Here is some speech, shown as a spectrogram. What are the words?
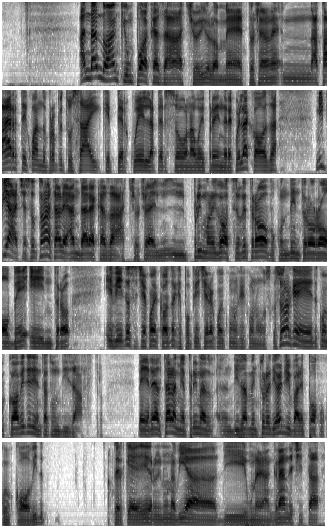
Andando anche un po' a casaccio, io lo ammetto, cioè è- mh, a parte quando proprio tu sai che per quella persona vuoi prendere quella cosa, mi piace sotto Natale andare a casaccio, cioè il primo negozio che trovo con dentro robe entro e vedo se c'è qualcosa che può piacere a qualcuno che conosco. Solo che col Covid è diventato un disastro. Beh, in realtà la mia prima eh, disavventura di oggi vale poco col Covid, perché ero in una via di una grande città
